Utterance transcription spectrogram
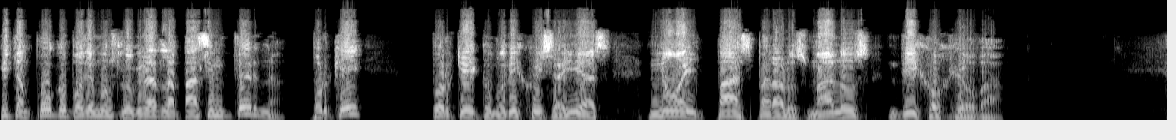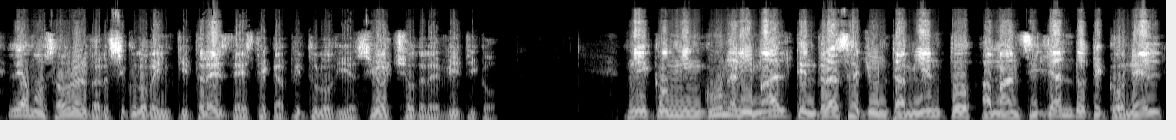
y tampoco podemos lograr la paz interna. ¿Por qué? Porque, como dijo Isaías, no hay paz para los malos, dijo Jehová. Leamos ahora el versículo 23 de este capítulo 18 de Levítico. Ni con ningún animal tendrás ayuntamiento amancillándote con él,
